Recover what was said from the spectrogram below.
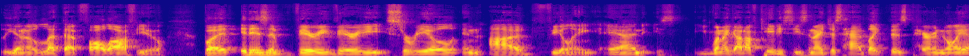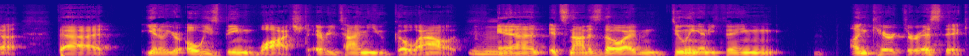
you know let that fall off you. But it is a very, very surreal and odd feeling. And when I got off Katie season, I just had like this paranoia that you know you're always being watched every time you go out mm-hmm. and it's not as though i'm doing anything uncharacteristic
